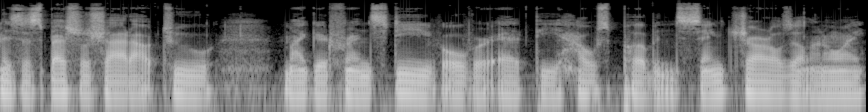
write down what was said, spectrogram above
is a special shout out to my good friend Steve over at the House Pub in St. Charles, Illinois.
